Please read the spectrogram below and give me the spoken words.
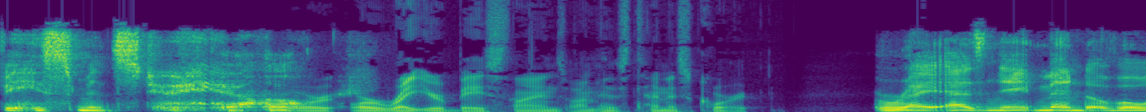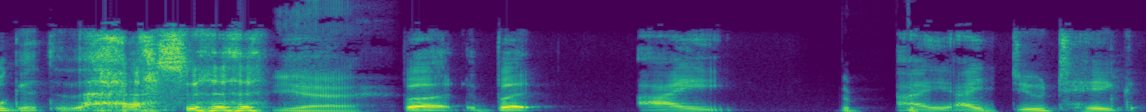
basement studio, or or write your bass lines on his tennis court. Right, as Nate Mendel, we'll get to that. yeah, but but I the, the, I I do take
